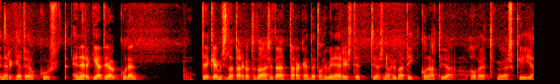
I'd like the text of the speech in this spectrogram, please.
energiatehokkuus, energiatehokkuuden tekemisellä tarkoitetaan sitä, että rakenteet on hyvin eristetty ja siinä on hyvät ikkunat ja ovet myöskin. Ja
